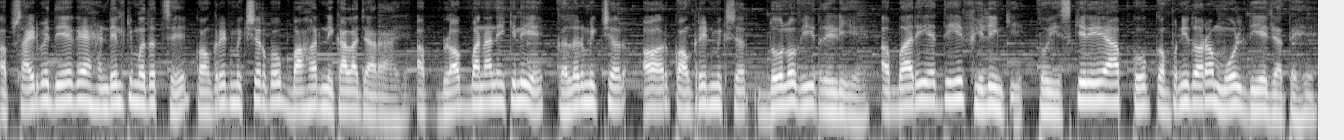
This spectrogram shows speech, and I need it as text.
अब साइड में दिए गए हैंडल की मदद से कंक्रीट मिक्सचर को बाहर निकाला जा रहा है। अब ब्लॉक बनाने के लिए कलर मिक्सचर और कंक्रीट मिक्सचर दोनों भी रेडी है। अब बारी आती है फिलिंग की तो इसके लिए आपको कंपनी द्वारा मोल्ड दिए जाते हैं,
